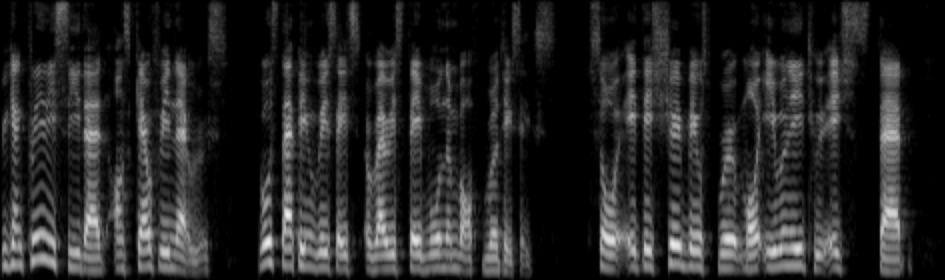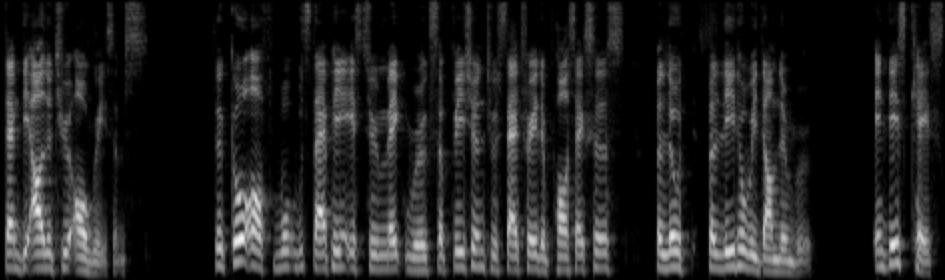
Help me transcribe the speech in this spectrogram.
We can clearly see that on scale-free networks, rho stepping visits a very stable number of vertices, so it distributes work more evenly to each step than the other two algorithms. The goal of rho stepping is to make work sufficient to saturate the processes, but little redundant work. In this case,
